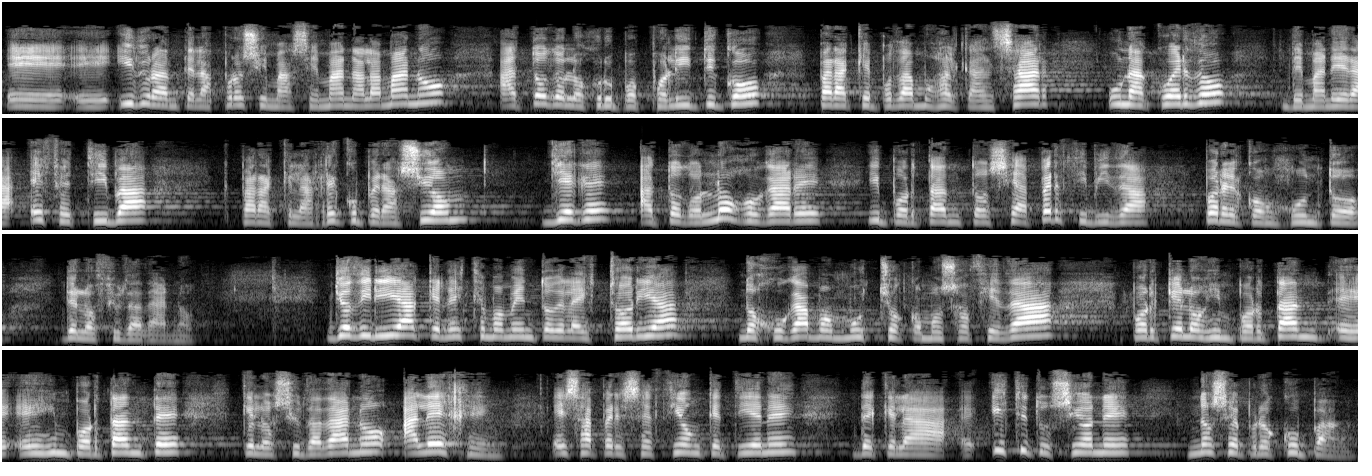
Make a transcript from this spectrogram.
eh, eh, y durante las próximas semanas la mano a todos los grupos políticos para que podamos alcanzar un acuerdo de manera efectiva para que la recuperación llegue a todos los hogares y, por tanto, sea percibida por el conjunto de los ciudadanos. Yo diría que en este momento de la historia nos jugamos mucho como sociedad porque eh, es importante que los ciudadanos alejen esa percepción que tienen de que las instituciones no se preocupan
